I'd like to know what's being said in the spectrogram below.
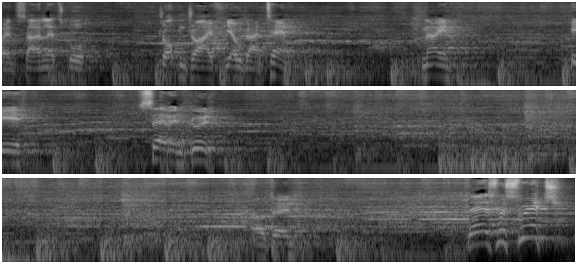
And son, let's go. Drop and drive, here we go, 10, 9, 8, 7, good. Well done. There's the switch.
